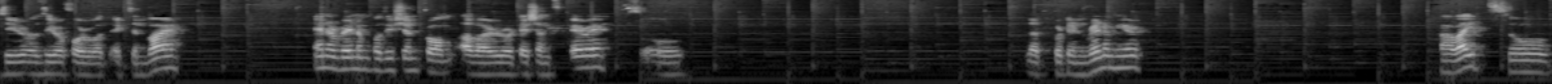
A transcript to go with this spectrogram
0, 0 for both x and y and a random position from our rotations array. So let's put in random here Alright, so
